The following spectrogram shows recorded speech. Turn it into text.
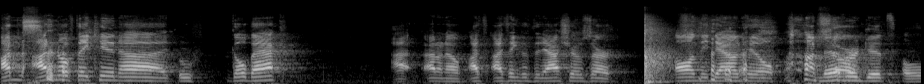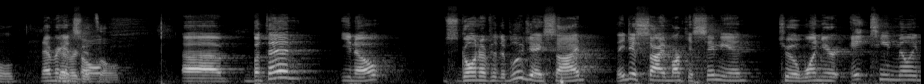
I, don't, I don't know if they can uh, go back. I, I don't know. I, I think that the Astros are on the downhill. I'm Never sorry. gets old. Never gets old. Uh, but then, you know, just going over to the Blue Jays side, they just signed Marcus Semien to a one-year, $18 million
